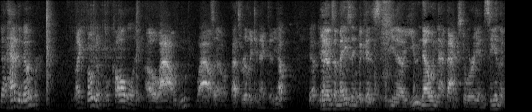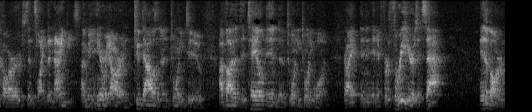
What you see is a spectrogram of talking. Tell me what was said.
that had the number, like phone number. We'll call the lady. Oh wow, Mhm. wow, So- that's really connected. Yep. Yep. You know, it's amazing because you know you knowing that backstory and seeing the car since like the '90s. I mean, here we are in 2022. I bought it at the tail end of 2021, right? And, and for three years it sat in the barn.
